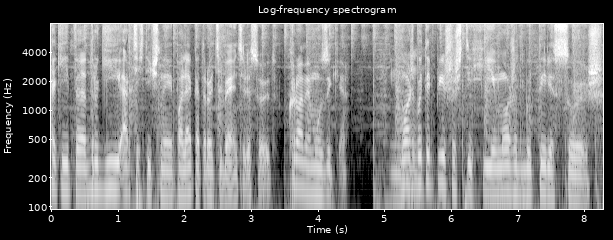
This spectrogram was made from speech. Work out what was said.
какие-то другие артистичные поля, которые тебя интересуют, кроме музыки? Ну, Может быть, ты пишешь стихи, может быть, ты рисуешь.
